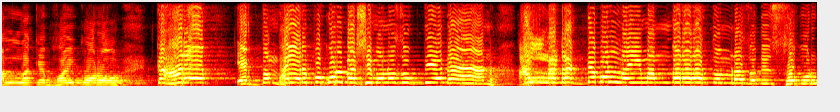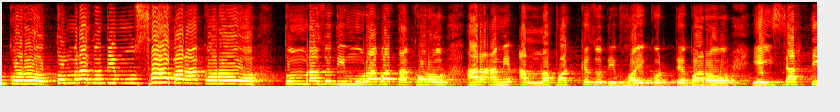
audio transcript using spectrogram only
আল্লাহকে ভয় করো। কাহারে? একদম ভাইয়ের পুকুরবাসী মনোযোগ দিয়ে দেন। আল্লাহ ডাকতে বলল, ইমানদারেরা, তোমরা যদি সবুর করো, তোমরা যদি মুসাবারা করো তোমরা যদি মোরাবাতা করো, আর আমি আল্লাহ পাককে যদি ভয় করতে পারো, এই চারটি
